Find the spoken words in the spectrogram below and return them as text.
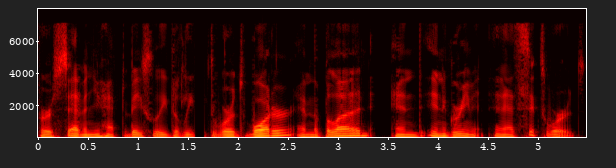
verse 7, you have to basically delete the words water and the blood and in agreement. And that's six words.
